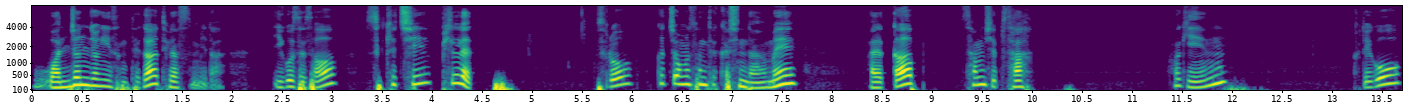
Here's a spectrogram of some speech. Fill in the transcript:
완전정의 상태가 되었습니다. 이곳에서 스케치 필렛으로 끝점을 선택하신 다음에 R값 34 확인 그리고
